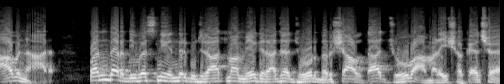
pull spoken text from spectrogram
આવનાર પંદર દિવસની અંદર ગુજરાતમાં મેઘરાજા જોર દર્શાવતા જોવા મળી શકે છે.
